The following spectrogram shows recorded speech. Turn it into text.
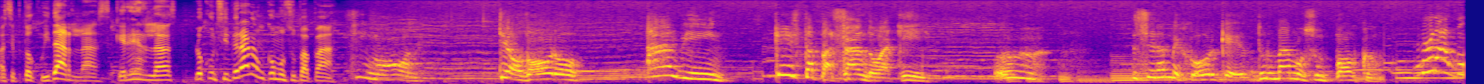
aceptó cuidarlas, quererlas, lo consideraron como su papá. Simón, Teodoro, Alvin, ¿qué está pasando aquí? Oh, será mejor que durmamos un poco. ¡Horas de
